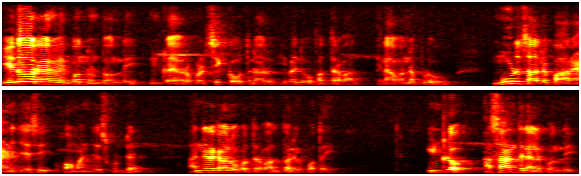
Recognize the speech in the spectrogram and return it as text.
ఏదో రకమైన ఇబ్బంది ఉంటుంది ఇంట్లో ఎవరో ఒకరు సిక్ అవుతున్నారు ఇవన్నీ ఉపద్రవాలు. ఇలా ఉన్నప్పుడు మూడు సార్లు పారాయణ చేసి హోమం చేసుకుంటే అన్ని రకాల ఉపద్రవాలు తొలగిపోతాయి. ఇంట్లో అశాంతి నెలకొంది.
